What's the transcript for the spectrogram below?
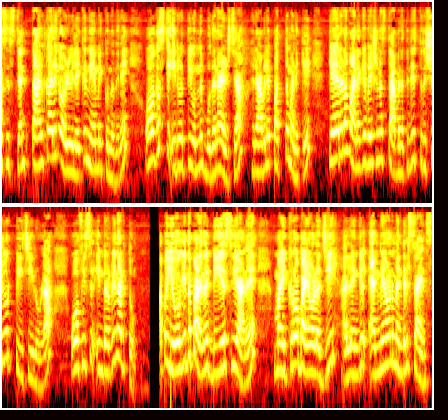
അസിസ്റ്റന്റ് താൽക്കാലിക ഒഴിവിലേക്ക് നിയമിക്കുന്നതിന് ഓഗസ്റ്റ് ഇരുപത്തിയൊന്ന് ബുധനാഴ്ച രാവിലെ പത്ത് മണിക്ക് കേരള വനഗവേഷണ സ്ഥാപനത്തിന്റെ തൃശൂർ പീച്ചിയിലുള്ള ഓഫീസിൽ ഇന്റർവ്യൂ നടത്തും. അപ്പൊ യോഗ്യത പറയുന്നത് ബി എസ് സി ആണ് മൈക്രോബയോളജി അല്ലെങ്കിൽ എൻവയോൺമെന്റൽ സയൻസ്.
